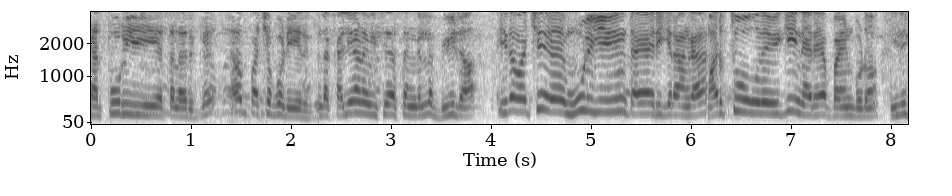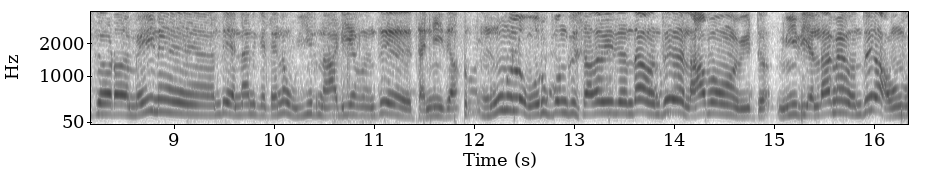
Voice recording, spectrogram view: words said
கற்பூரி வெத்தலை இருக்கு. பச்சைப்பொடி இருக்குது இருக்கு. இந்த கல்யாண விசேஷங்கள்ல பீடா. இதை வச்சு மூலிகையும் தயாரிக்கிறாங்க. மருத்துவ உதவிக்கு நிறைய பயன்படும். இதுக்கோட மெயின் வந்து என்னன்னு கேட்டீங்கன்னா உயிர் நாடியே வந்து தண்ணி தான் மூணுல ஒரு பங்கு சதவீதம் தான் வந்து லாபம் வீட்டும் மீதி எல்லாமே வந்து அவங்க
